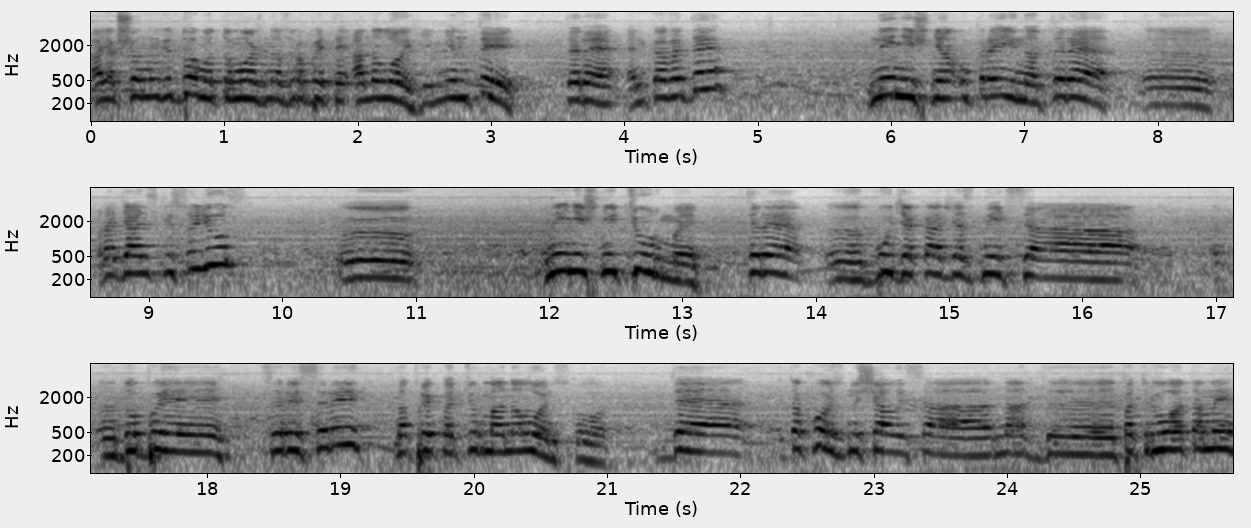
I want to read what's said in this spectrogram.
а якщо не відомо, то можна зробити аналогії. Мінти НКВД нинішня Україна е, Радянський Союз, е, нинішні тюрми тире е, будь-яка в'язниця е, доби сири-сири, наприклад, тюрма Налонського, де також знущалися над е, патріотами,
